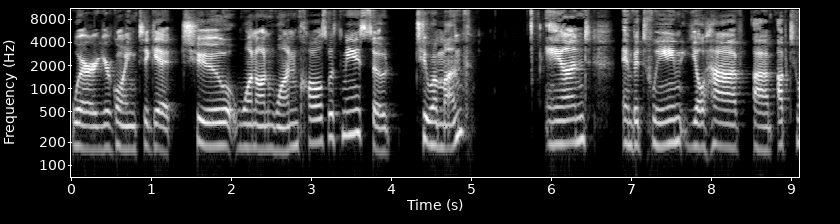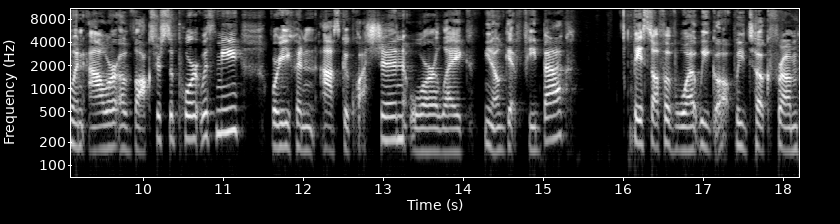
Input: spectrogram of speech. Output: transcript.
where you're going to get two one on one calls with me. So, two a month. And In between, you'll have um, up to an hour of Voxer support with me where you can ask a question or like, you know, get feedback based off of what we got we took from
